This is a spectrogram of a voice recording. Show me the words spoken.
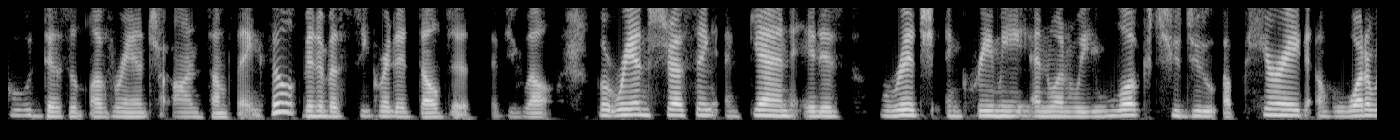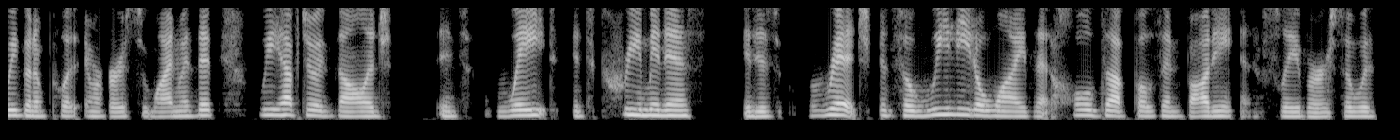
who doesn't love ranch on something? A bit of a secret indulgence, if you will. But ranch dressing, again, it is rich and creamy. And when we look to do a pairing of what are we going to put in regards to wine with it, we have to acknowledge its weight, its creaminess, it is rich. And so we need a wine that holds up both in body and flavor. So with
